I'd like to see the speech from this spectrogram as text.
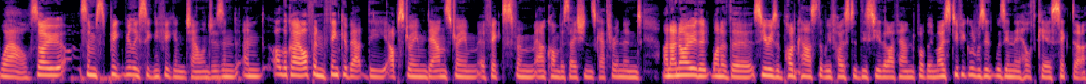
Wow. So some really significant challenges, and and uh, look, I often think about the upstream downstream effects from our conversations, Katherine, and and I know that one of the series of podcasts that we've hosted this year that I found probably most difficult was was in the healthcare sector,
